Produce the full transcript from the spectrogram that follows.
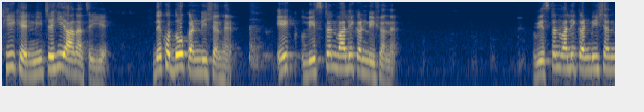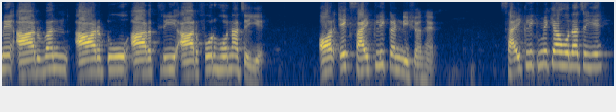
ठीक है नीचे ही आना चाहिए। देखो दो कंडीशन है। एक वेस्टर्न वाली कंडीशन है। वेस्टर्न वाली कंडीशन में R1, R2, R3, R4 होना चाहिए। और एक साइक्लिक कंडीशन है। साइक्लिक में क्या होना चाहिए?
